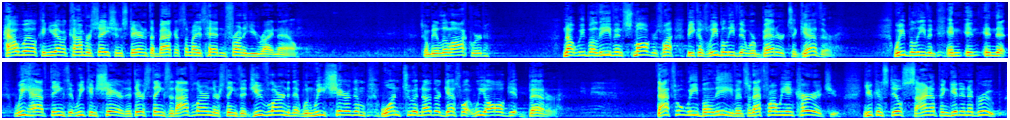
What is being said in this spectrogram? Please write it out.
how well can you have a conversation staring at the back of somebody's head in front of you right now? It's going to be a little awkward. No, we believe in small groups. Why? Because we believe that we're better together. We believe in, in, in, in, that we have things that we can share, that there's things that I've learned, there's things that you've learned, and that when we share them one to another, guess what? We all get better. That's what we believe. And so that's why we encourage you. You can still sign up and get in a group.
